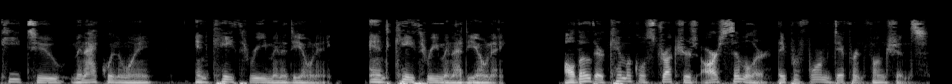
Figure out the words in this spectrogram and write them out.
K2, menaquinone, and K3 menadione, and K3 menadione. Although their chemical structures are similar, they perform different functions.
